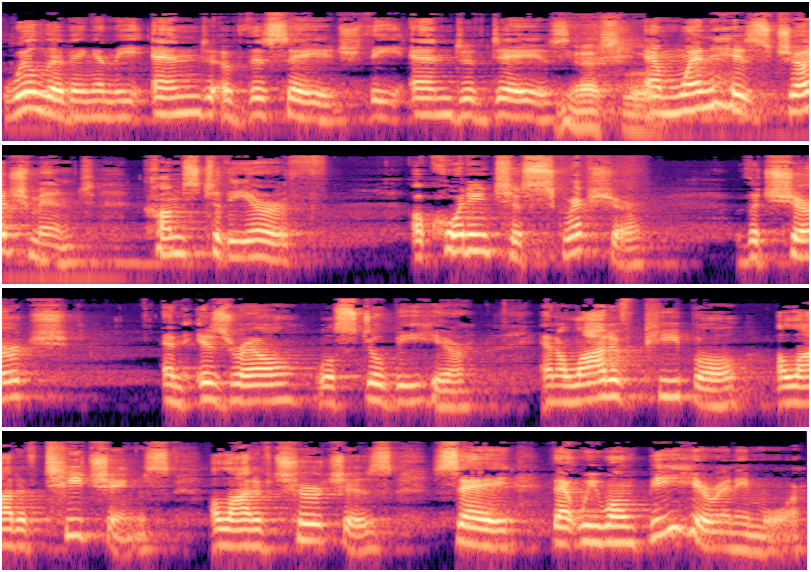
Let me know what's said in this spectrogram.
we're living in the end of this age, the end of days. Yes, Lord. And when his judgment comes to the earth, according to scripture, the church and Israel will still be here. And a lot of people, a lot of teachings, a lot of churches say that we won't be here anymore.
